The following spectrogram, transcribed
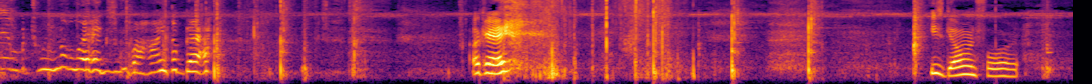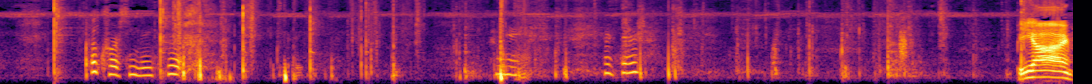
In between the legs behind the back. Okay. He's going for it. Of course he makes it. Okay. Right there. PI.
